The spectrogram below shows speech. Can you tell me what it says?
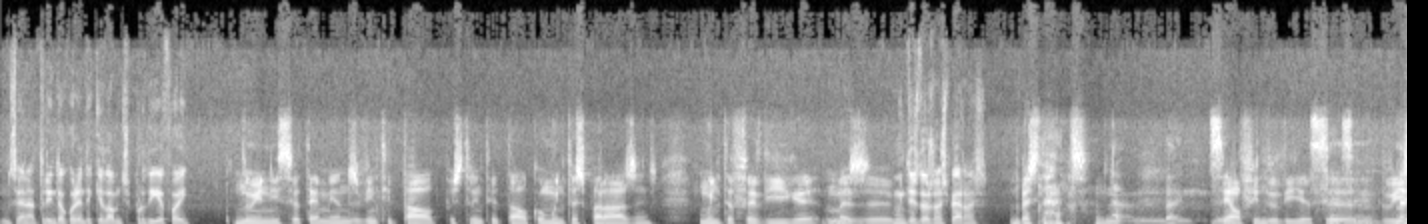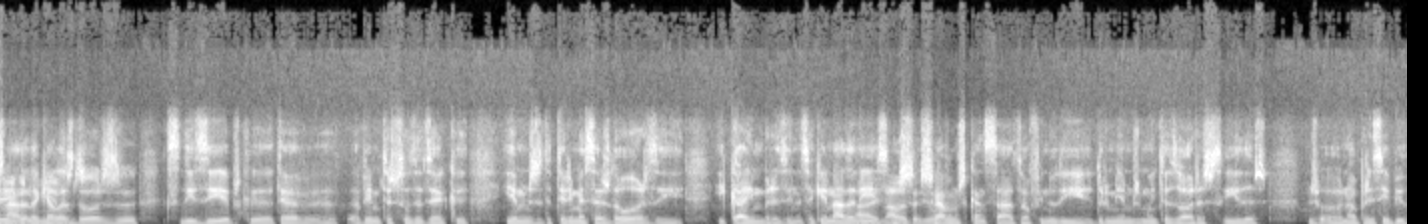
não sei, não, 30 ou 40 km por dia, foi? No início até menos, 20 e tal, depois 30 e tal, com muitas paragens, muita fadiga, mas... Uh, Muitas dores nas pernas? Bastantes. Não, bem. Sim, ao fim do dia se sim, sim. doía Mas nada daquelas dores eh, que se dizia, porque até eh, havia muitas pessoas a dizer que íamos ter imensas dores e, e queimbras e não sei o quê. Nada disso. Ai, nada chegávamos cansados ao fim do dia. Dormíamos muitas horas seguidas, no ao princípio,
